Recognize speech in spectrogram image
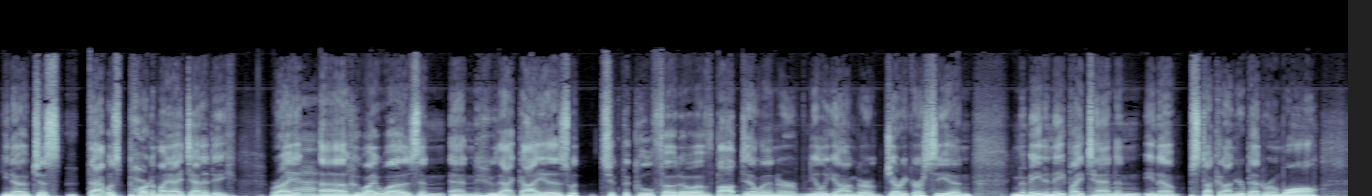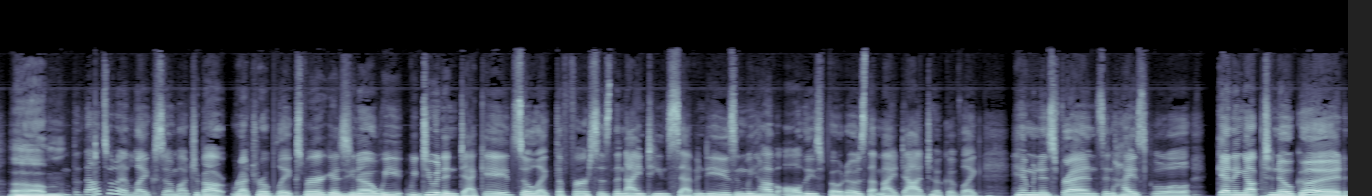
you know, just that was part of my identity, right? Yeah. Uh, who I was and and who that guy is. With took the cool photo of Bob Dylan or Neil Young or Jerry Garcia and made an eight by ten and you know stuck it on your bedroom wall. Um, But that's what I like so much about retro Blakesberg is you know we we do it in decades. So like the first is the 1970s, and we have all these photos that my dad took of like him and his friends in high school getting up to no good.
